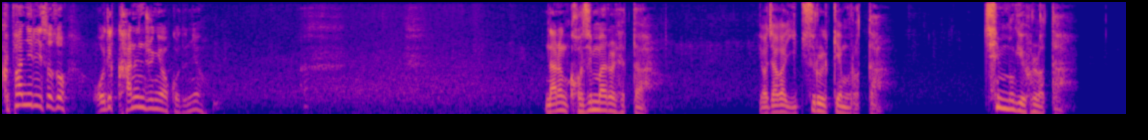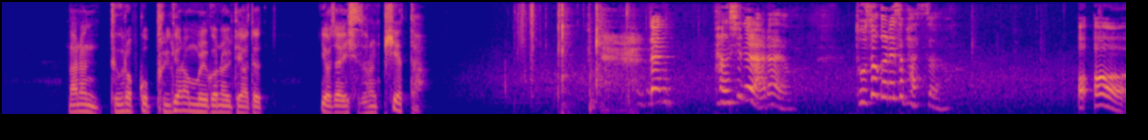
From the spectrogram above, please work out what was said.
급한 일이 있어서 어디 가는 중이었거든요. 나는 거짓말을 했다. 여자가 입술을 깨물었다. 침묵이 흘렀다. 나는 더럽고 불결한 물건을 대하듯 여자의 시선을 피했다. 난 당신을 알아요. 도서관에서 봤어요. 아, 아.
